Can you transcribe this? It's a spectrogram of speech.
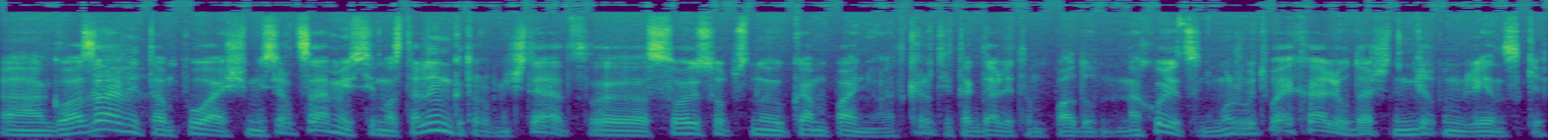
э, глазами, там, пылающими сердцами, всем остальным, которые мечтают э, свою собственную компанию открыть и так далее и тому подобное. Находятся, не может быть, в Айхале, удачно, Мирном, Ленске,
